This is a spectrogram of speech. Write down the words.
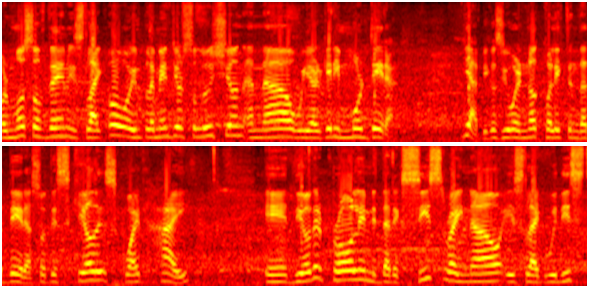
or most of them is like, oh, implement your solution, and now we are getting more data. Yeah, because you are not collecting that data, so the scale is quite high. Uh, the other problem that exists right now is like with this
